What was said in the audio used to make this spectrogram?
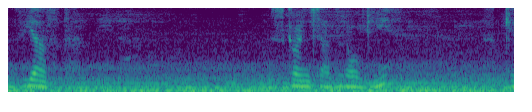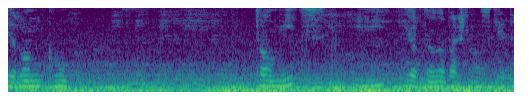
zjazd z końca drogi w kierunku Tomic i Jordanowa Śląskiego.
